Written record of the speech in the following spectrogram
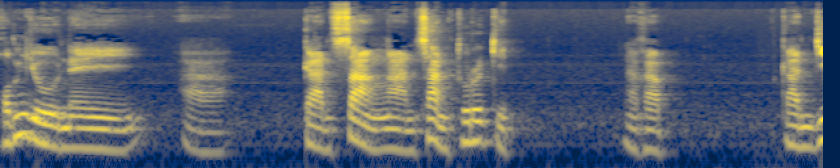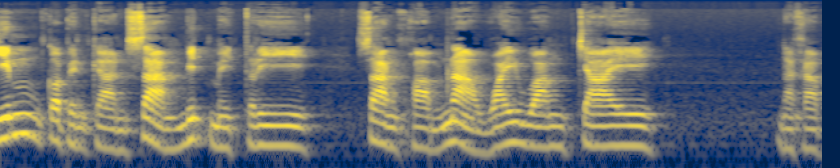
ผมอยู่ในการสร้างงานสร้างธุรกิจนะครับ การยิ้มก็เป็นการสร้างมิตรไมตรี สร้างความน่าไว้วางใจนะครับ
